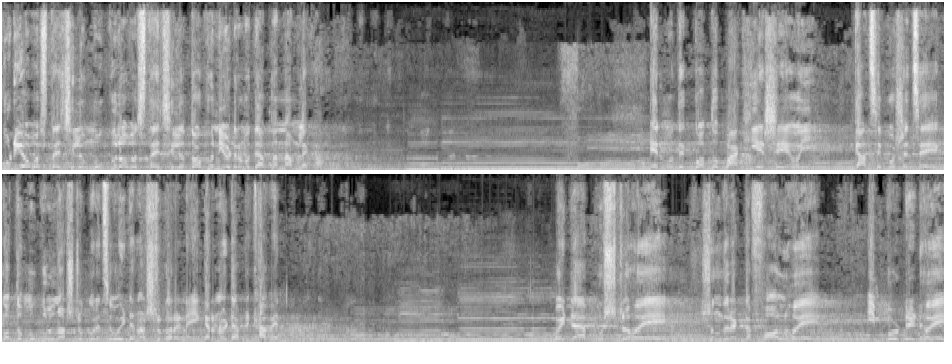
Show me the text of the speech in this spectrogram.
কুড়ি অবস্থায় ছিল, মুকুল অবস্থায় ছিল, তখনই ওটার মধ্যে আপনার নাম লেখা। এর মধ্যে কত পাখি এসে ওই গাছে বসেছে, কত মুকুল নষ্ট করেছে, ওইটা নষ্ট করে নাই, কারণ ওইটা আপনি খাবেন। ওইটা পুষ্ট হয়ে, সুন্দর একটা ফল হয়ে ইম্পোর্টেড হয়ে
